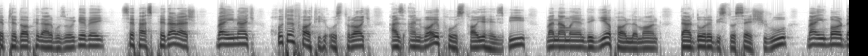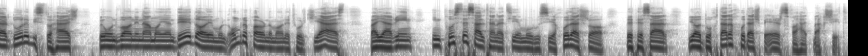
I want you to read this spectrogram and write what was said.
ابتدا پدر بزرگ وی سپس پدرش و اینک خود فاتیح استراک از انواع پست های حزبی و نمایندگی پارلمان در دور 23 شروع و این بار در دور 28 به عنوان نماینده دائم العمر پارلمان ترکیه است و یقین این پست سلطنتی موروسی خودش را به پسر یا دختر خودش به ارث خواهد بخشید.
